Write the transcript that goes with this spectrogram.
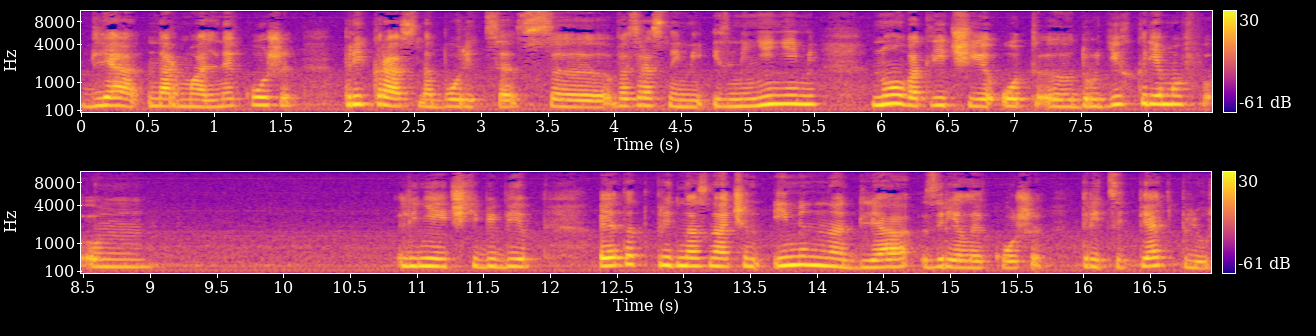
для нормальной кожи. Прекрасно борется с возрастными изменениями, но в отличие от э, других кремов эм, линеечки BB, этот предназначен именно для зрелой кожи 35+.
